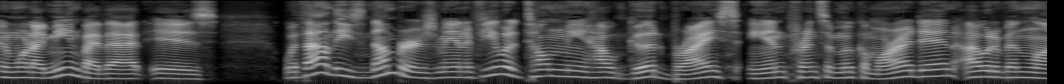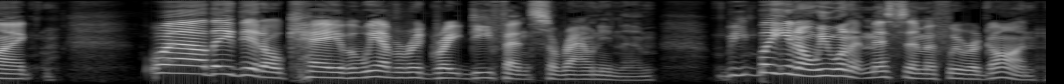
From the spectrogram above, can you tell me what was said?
and what I mean by that is, without these numbers, man, if you would have told me how good Bryce and Prince Amukamara did, I would have been like, well, they did okay, but we have a great defense surrounding them. But, you know, we wouldn't miss them if we were gone.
